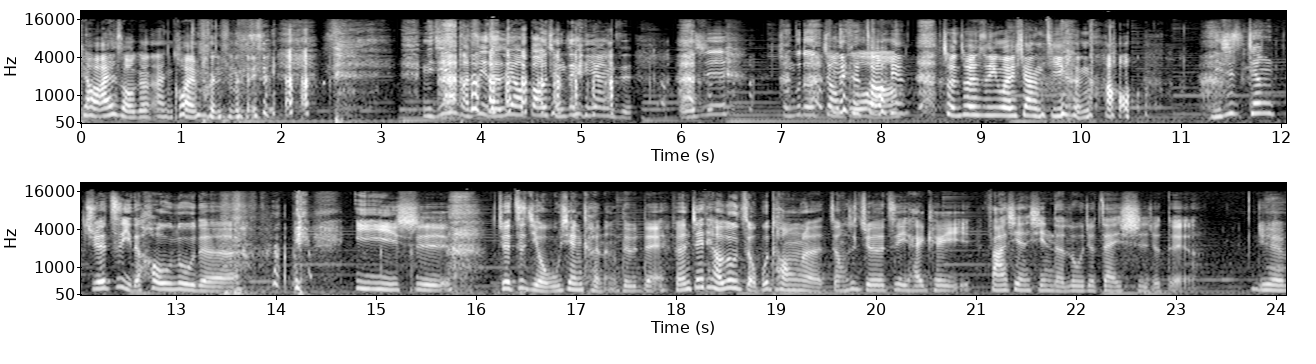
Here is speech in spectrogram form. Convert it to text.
调 ISO 跟按快门而已。你今天把自己的料包成这个样子，我是全部都照播、哦。那个照片纯粹是因为相机很好。你是这样觉得自己的后路的 意义是？觉得自己有无限可能，对不对？反正这条路走不通了，总是觉得自己还可以发现新的路，就再试就对了。也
